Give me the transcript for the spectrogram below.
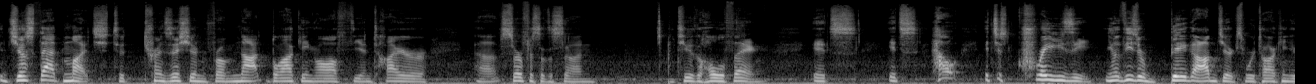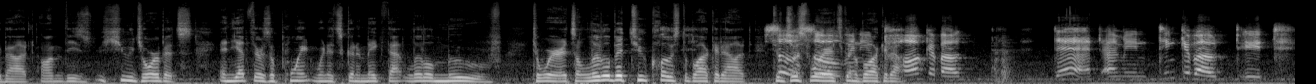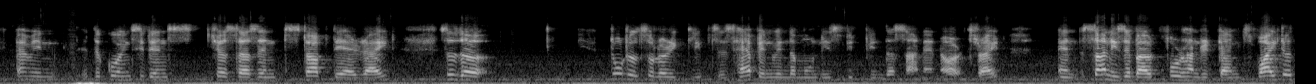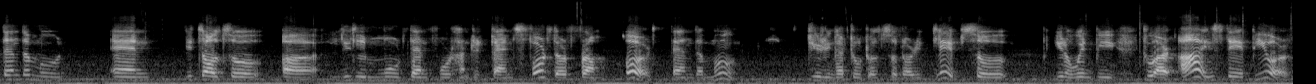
just that much to transition from not blocking off the entire uh, surface of the sun to the whole thing. It's it's how it's just crazy. You know, these are big objects we're talking about on these huge orbits, and yet there's a point when it's going to make that little move to where it's a little bit too close to block it out to so, just so where it's going to block it out. Talk about that. I mean, think about it. I mean, the coincidence just doesn't stop there, right? So the total solar eclipses happen when the moon is between the sun and earth, right? And the sun is about 400 times wider than the moon, and it's also a little more than 400 times further from earth than the moon during a total solar eclipse. So, you know, when we, to our eyes, they appear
